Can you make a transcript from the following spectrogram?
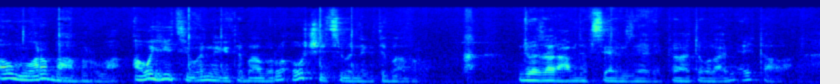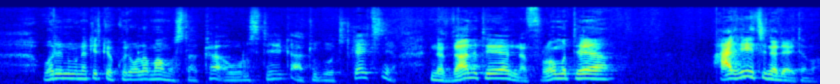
او مورا بابرو. او هي ور نگه تبابروا او شي تي ورنك تبابروا جوزار عبد بسير زيادة كاتو والله اي تاوا ورن منكيت كوري ولی ما ماست که او رسته که رستيك اتو قوتي نیا. ندانتي نفرمته. هر هي ندایت ما.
